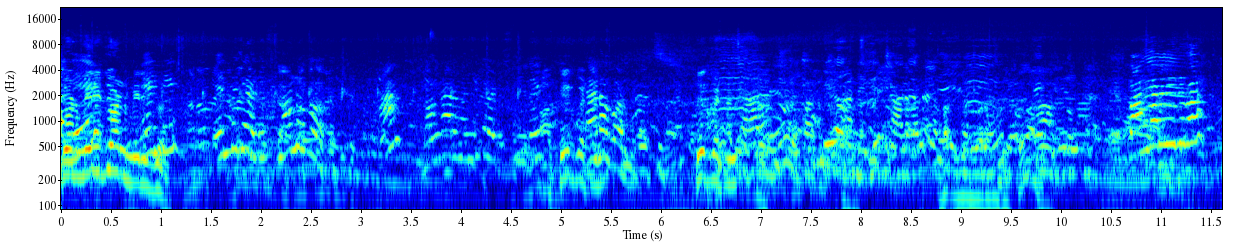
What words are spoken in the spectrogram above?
చూడండి మీరు చూడండి మీరు? చూడండి కేక్ పెట్టండి. కేక్ పెట్టండి.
